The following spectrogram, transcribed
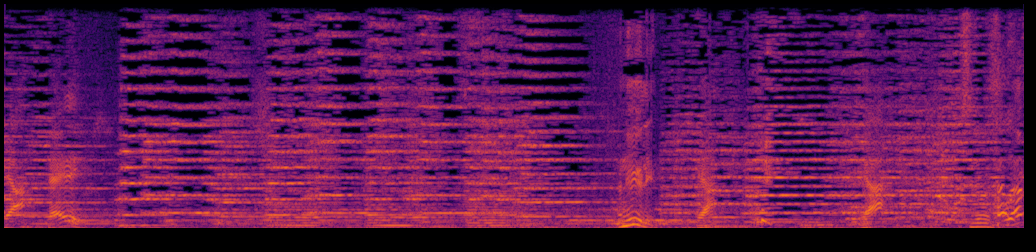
Ja, nee. En nu jullie. Ja. Ja. Ze doen het goed.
